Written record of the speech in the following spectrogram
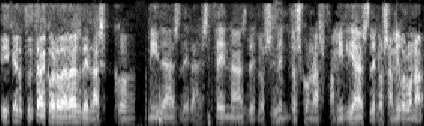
Iker, tú te acordarás de las comidas, de las cenas, de los eventos con las familias, de los amigos. Bueno,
